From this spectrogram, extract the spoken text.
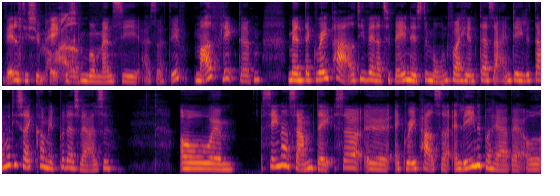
vældig sympatisk, Meget. må man sige. Altså, det er meget flinkt af dem. Men da Grey-paret de vender tilbage næste morgen for at hente deres egen dele, der må de så ikke komme ind på deres værelse. Og øhm, senere samme dag, så øh, er Grey-paret så alene på herberget,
